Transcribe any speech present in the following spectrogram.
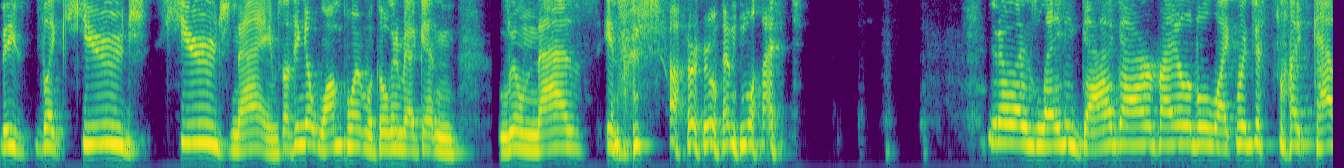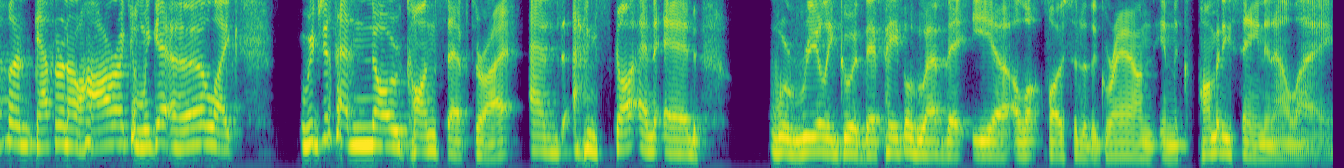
these like huge, huge names. I think at one point we're talking about getting Lil Nas in the show and like you know, those Lady Gaga available. Like we're just like Catherine, Catherine O'Hara. Can we get her? Like we just had no concept, right? And and Scott and Ed were really good. They're people who have their ear a lot closer to the ground in the comedy scene in LA.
